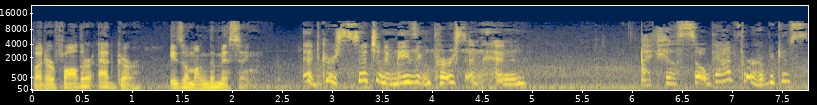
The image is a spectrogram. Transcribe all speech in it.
but her father, Edgar, is among the missing. Edgar's such an amazing person and I feel so bad for her because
